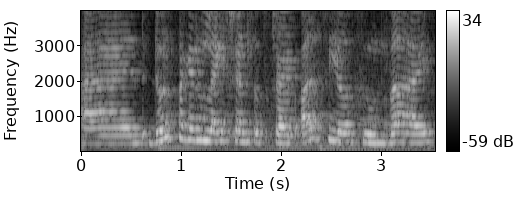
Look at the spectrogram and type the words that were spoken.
And don't forget to like share and subscribe. I'll see you all soon. Bye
